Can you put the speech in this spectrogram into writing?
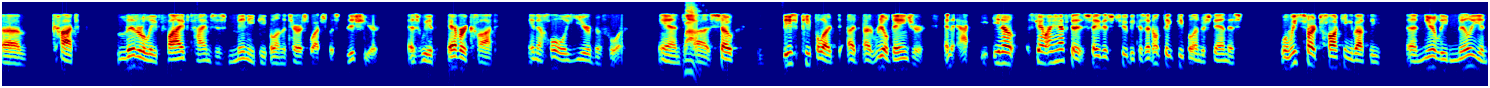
uh, caught literally five times as many people on the terrorist watch list this year as we have ever caught in a whole year before. And Wow. uh, so these people are a, a real danger. And, I, you know, Sam, I have to say this too because I don't think people understand this. When we start talking about the uh, nearly million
